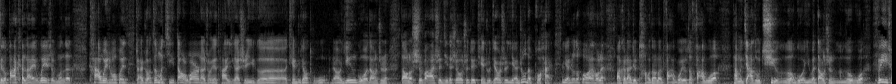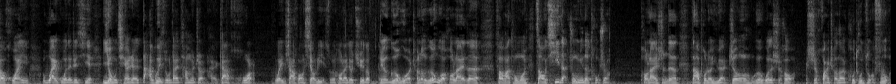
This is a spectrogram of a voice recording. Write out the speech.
德巴克莱为什么呢？他为什么会辗转这么几道弯呢？首先，他应该是一个天主教徒。然后，英国当时到了十八世纪的时候，是对天主教是严重的迫害，严重的迫害。后来，巴克莱就逃到了法国，又从法国他们家族去俄国，因为当时俄国非常欢迎外国的这些有钱人、大贵族来他们这儿来干活。为沙皇效力，所以后来就去了这个俄国，成了俄国后来的反法同盟早期的著名的统帅。后来是呢，拿破仑远征俄国的时候，是换成了库图佐夫。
